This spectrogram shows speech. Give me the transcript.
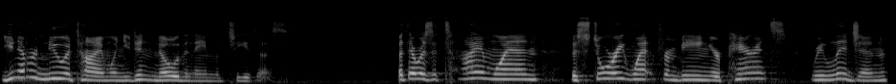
you never knew a time when you didn't know the name of Jesus. But there was a time when the story went from being your parents' religion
